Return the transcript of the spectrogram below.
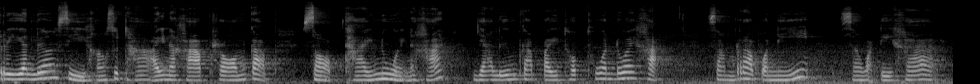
เรียนเรื่องสีครั้งสุดท้ายนะคะ พร้อมกับสอบท้ายหน่วยนะคะ อย่าลืมกลับไปทบทวนด้วยค่ะสำหรับวันนี้ สวัสดีค่ะ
